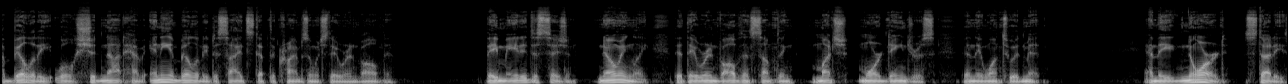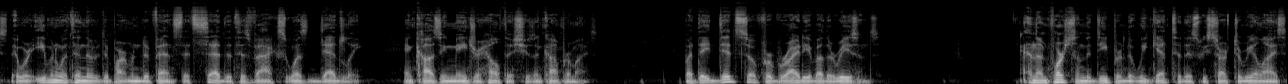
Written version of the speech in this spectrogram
ability, well, should not have any ability to sidestep the crimes in which they were involved in. They made a decision knowingly that they were involved in something much more dangerous than they want to admit and they ignored studies that were even within the Department of Defense that said that this vax was deadly and causing major health issues and compromise. But they did so for a variety of other reasons. And unfortunately, the deeper that we get to this, we start to realize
